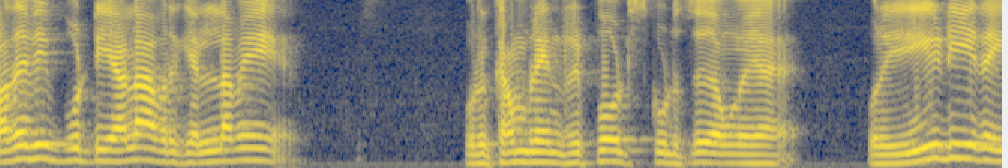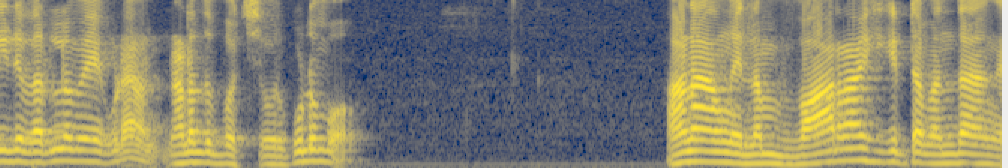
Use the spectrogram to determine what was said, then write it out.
பதவி போட்டியால் அவருக்கு எல்லாமே ஒரு கம்ப்ளைண்ட் ரிப்போர்ட்ஸ் கொடுத்து அவங்க ஒரு இடி ரைடு வரலுமே கூட நடந்து போச்சு ஒரு குடும்பம். ஆனால் அவங்க நம்ம வாராகிக்கிட்ட வந்தாங்க.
